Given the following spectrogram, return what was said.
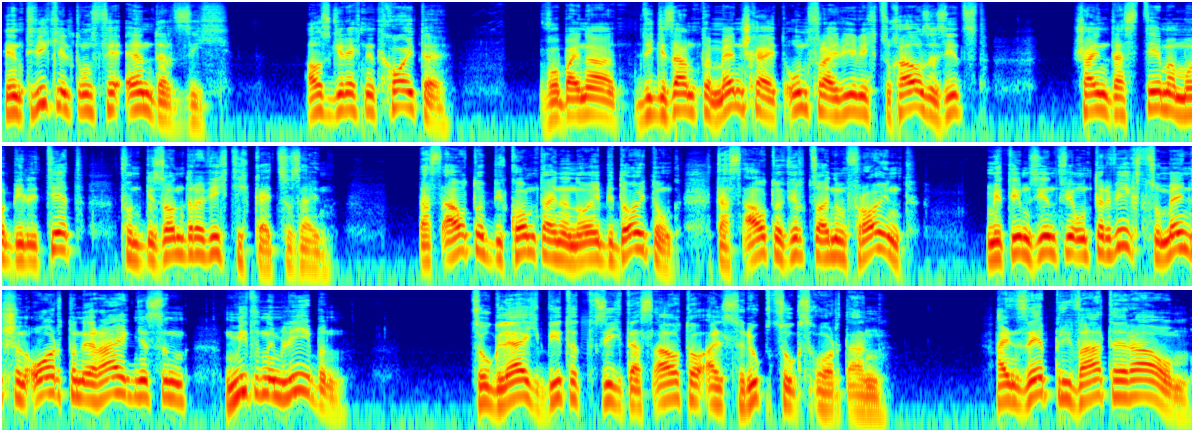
entwickelt und verändert sich. Ausgerechnet heute, wo beinahe die gesamte Menschheit unfreiwillig zu Hause sitzt, scheint das Thema Mobilität von besonderer Wichtigkeit zu sein. Das Auto bekommt eine neue Bedeutung. Das Auto wird zu einem Freund. Mit ihm sind wir unterwegs zu Menschen, Orten, Ereignissen, mitten im Leben. Zugleich bietet sich das Auto als Rückzugsort an. Ein sehr privater Raum,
